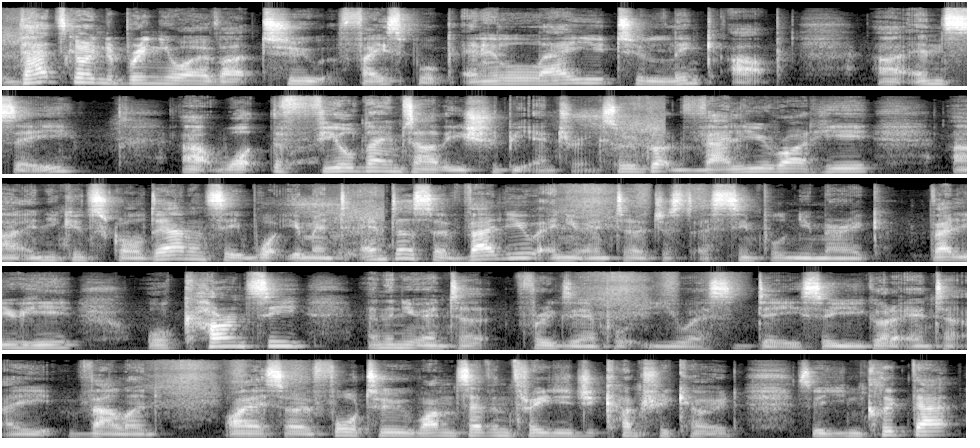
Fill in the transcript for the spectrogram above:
That's going to bring you over to Facebook, and it'll allow you to link up uh, and see uh, what the field names are that you should be entering. So we've got value right here, uh, and you can scroll down and see what you're meant to enter. So value, and you enter just a simple numeric value here, or currency, and then you enter, for example, USD. So you've got to enter a valid ISO 42173 digit country code. So you can click that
